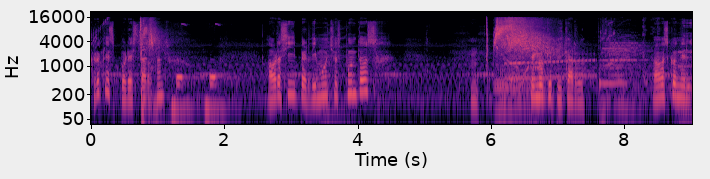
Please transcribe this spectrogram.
Creo que es por esta razón. Ahora sí, perdí muchos puntos. Hmm. Tengo que picarlo. Vamos con el...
